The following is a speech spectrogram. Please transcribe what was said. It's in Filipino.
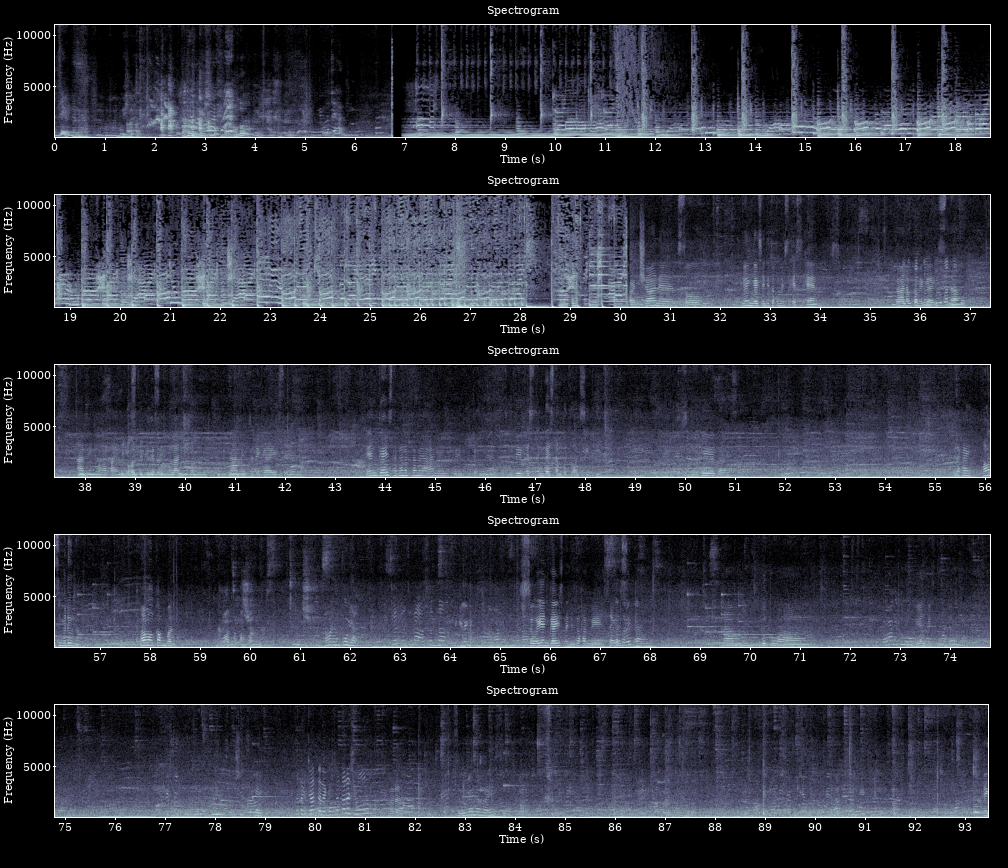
感じです。guys, nandito kami sa SM. So, maghahanap kami guys ng aming makakain guys. Kasi mo lunch namin today guys. And, and guys, naghanap kami ng aming pwedeng kainan. Ito yung SM guys ng Butuan City. So, here guys. Wala kay, hama si Maduna. Hama ang kambal. Wala ang kampal. Hama yung kuya. So, ayan guys, nandito kami sa SM ng Butuan. Ayan guys, dito lang. Okay, Talaga talaga siya. Tara, show. para. So, ayan na guys. So,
